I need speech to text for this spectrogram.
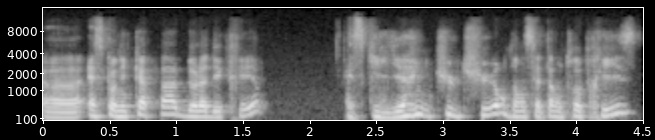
Est-ce qu'on est capable de la décrire? Est-ce qu'il y a une culture dans cette entreprise?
